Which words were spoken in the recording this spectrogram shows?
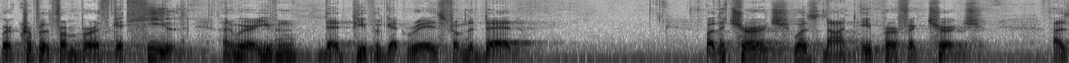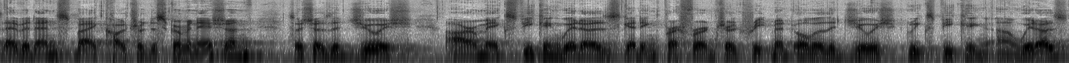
where crippled from birth get healed and where even dead people get raised from the dead. But the church was not a perfect church. as evidenced by cultural discrimination, such as the Jewish Aramaic speaking widows getting preferential treatment over the Jewish Greek speaking uh, widows.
